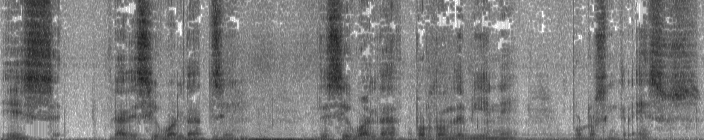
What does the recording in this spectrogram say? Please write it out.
Es la desigualdad, sí. Desigualdad, ¿por dónde viene? Por los ingresos.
